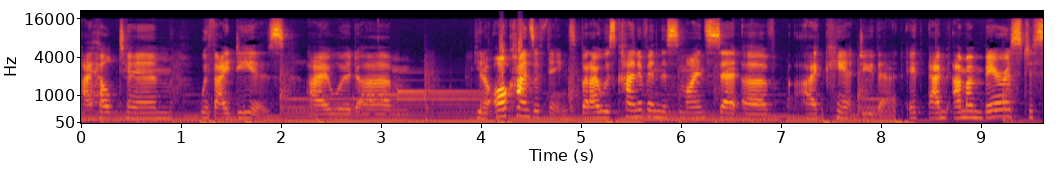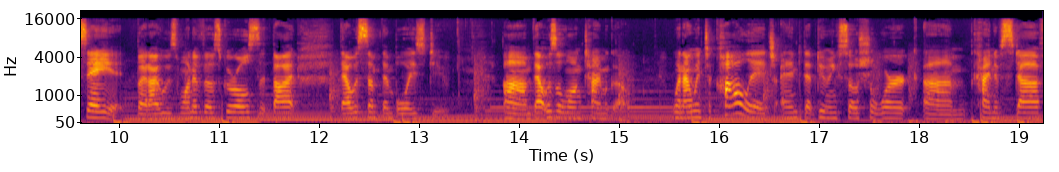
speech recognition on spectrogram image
I helped him with ideas. I would, um, you know, all kinds of things. But I was kind of in this mindset of, I can't do that. It, I'm, I'm, embarrassed to say it, but I was one of those girls that thought that was something boys do. Um, that was a long time ago when I went to college, I ended up doing social work um, kind of stuff,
